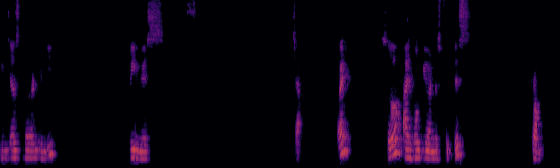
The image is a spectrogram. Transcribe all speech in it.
We just learned in the previous chapter right so i hope you understood this problem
